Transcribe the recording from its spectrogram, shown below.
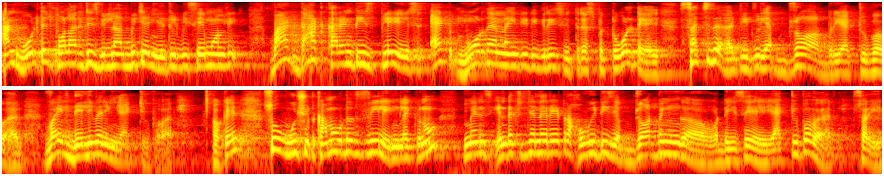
And voltage polarities will not be changed it will be same only. But that current is placed at more than 90 degrees with respect to voltage such that it will absorb reactive power while delivering active power okay? So we should come out with the feeling like you know means induction generator how it is absorbing uh, what do you say active power? Sorry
